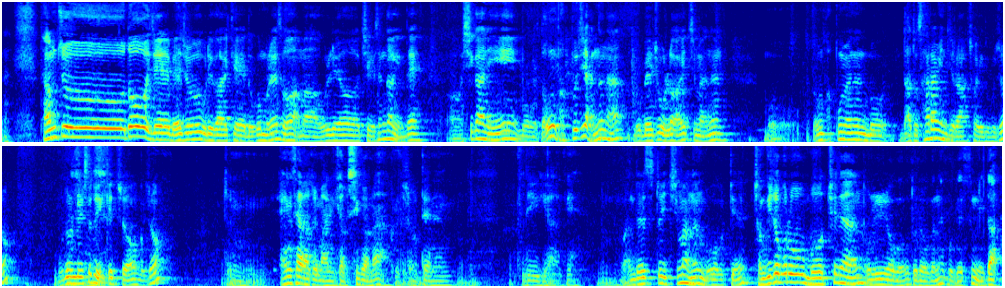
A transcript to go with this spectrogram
다음 주도 이제 매주 우리가 이렇게 녹음을 해서 아마 올려질 생각인데, 어, 시간이 뭐 너무 바쁘지 않는 한, 뭐 매주 올라가겠지만은, 뭐 너무 바쁘면은 뭐 나도 사람인지라 저희도 그죠? 못 올릴 수도 있겠죠. 그죠? 좀 행사가 좀 많이 겹치거나 그럴 때는 부득이하게 음, 만들 수도 있지만은 뭐 그렇게 정기적으로 뭐 최대한 올리려고 노력은 해보겠습니다.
